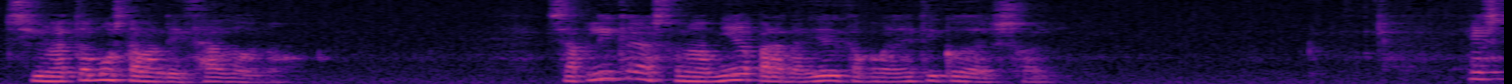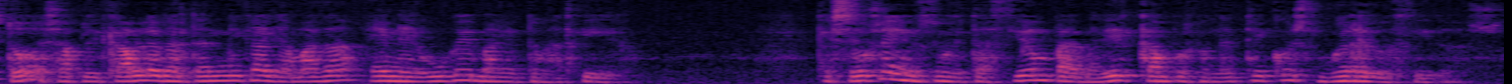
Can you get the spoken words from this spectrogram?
si un átomo está bandizado o no. Se aplica en astronomía para medir el campo magnético del Sol. Esto es aplicable a una técnica llamada NV magnetometría, que se usa en instrumentación para medir campos magnéticos muy reducidos,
